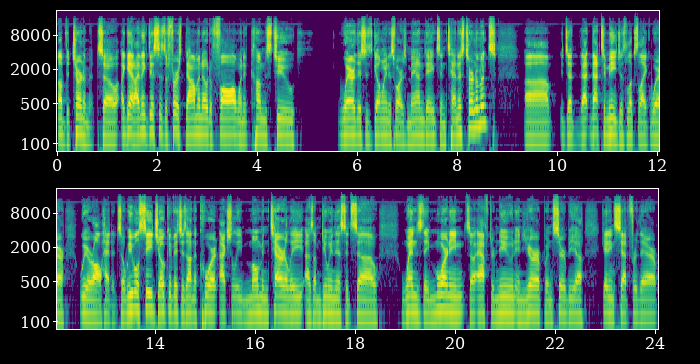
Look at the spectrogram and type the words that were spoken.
of the tournament. So, again, I think this is the first domino to fall when it comes to where this is going as far as mandates in tennis tournaments. Uh, just, that that to me just looks like where we are all headed. So we will see. Djokovic is on the court actually momentarily as I'm doing this. It's uh, Wednesday morning, so afternoon in Europe and Serbia getting set for their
